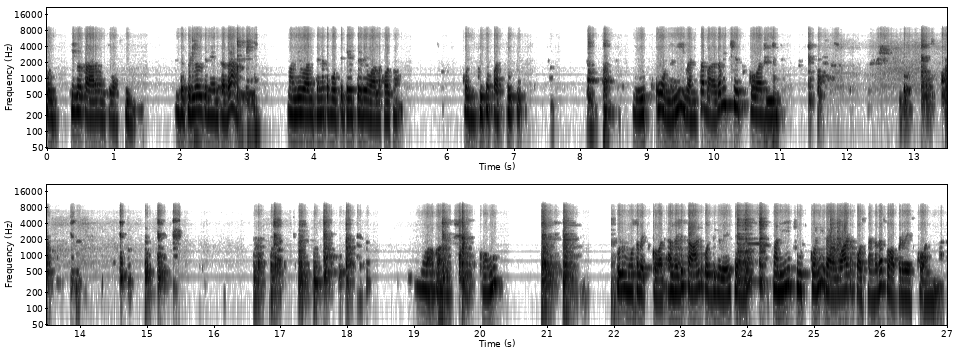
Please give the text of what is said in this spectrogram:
కొద్దిగా కారం వచ్చేస్తుంది అంటే పిల్లలు తినేది కదా మళ్ళీ వాళ్ళు తినకపోతే చేసేది వాళ్ళ కోసం. కొద్దిగా పసుపు. వేసుకొని ఇవంతా బాగా మిక్స్ చేసుకోవాలి. బాగా మిక్స్ చేసుకొని ఇప్పుడు మూత పెట్టుకోవాలి. ఆల్రెడీ సాల్ట్ కొద్దిగా వేసాను. మళ్ళీ చూసుకొని వాటర్ పోస్తాను కదా సో అప్పుడు వేసుకోవాలి అన్నమాట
